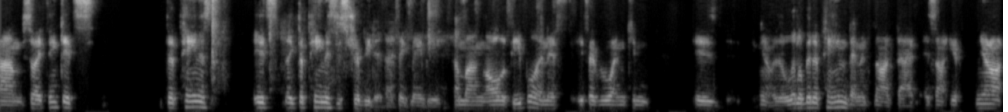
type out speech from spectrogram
Um, so I think it's the pain is it's like the pain is distributed. I think maybe among all the people, and if if everyone can is you know a little bit of pain, then it's not that it's not you're you're not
